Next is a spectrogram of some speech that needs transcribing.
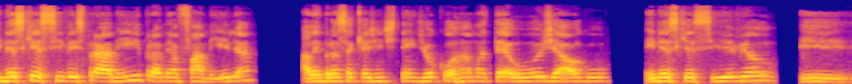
inesquecíveis para mim e para minha família. A lembrança que a gente tem de Yokohama até hoje é algo inesquecível e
